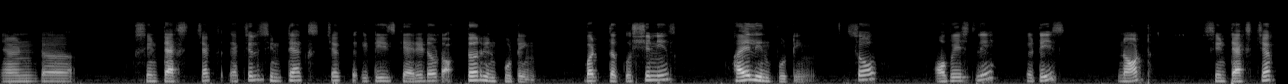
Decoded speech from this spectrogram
and uh, syntax check. Actually syntax check it is carried out after inputting. But the question is while inputting. So obviously it is not syntax check.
